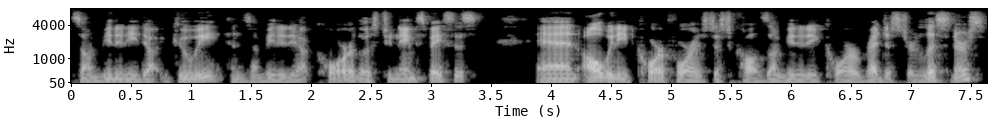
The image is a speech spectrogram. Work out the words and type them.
zombunity.gui and zombunity.core, those two namespaces. And all we need core for is just to call zombunity core register listeners.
